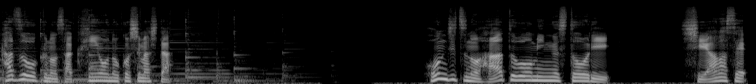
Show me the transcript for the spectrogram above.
数多くの作品を残しました。本日のハートウォーミングストーリー幸せ。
